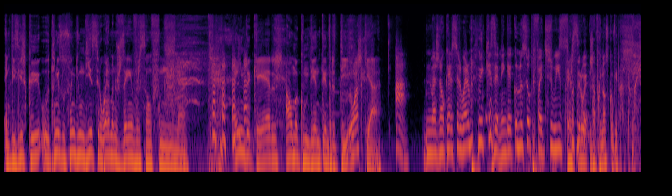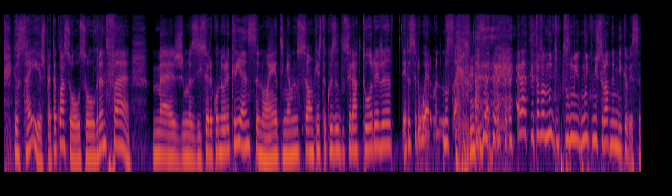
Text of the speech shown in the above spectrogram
em que dizias que uh, tinhas o sonho de um dia ser o Hermano José em versão feminina. Ainda queres? Há uma comediante dentro de ti? Eu acho que há. Ah, mas não quero ser o Herman, quer dizer, ninguém no seu perfeito juízo. Quer ser o... Já foi nosso convidado também. Eu sei, é espetacular, sou, sou grande fã, mas, mas isso era quando eu era criança, não é? Eu tinha a noção que esta coisa de ser ator era, era ser o Herman, não sei. Era estava muito, tudo muito misturado na minha cabeça.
